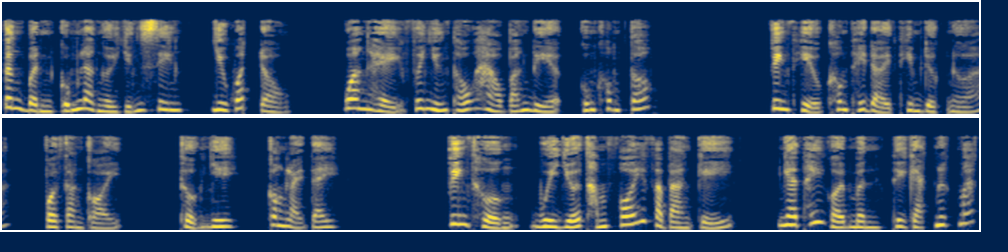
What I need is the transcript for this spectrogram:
Tân bình cũng là người dĩnh xuyên như quách đầu quan hệ với những thổ hào bản địa cũng không tốt. Viên thiệu không thể đợi thêm được nữa, vội vàng gọi, thượng nhi, con lại đây. Viên thượng quỳ giữa thẩm phối và bàn kỹ nghe thấy gọi mình thì gạt nước mắt.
